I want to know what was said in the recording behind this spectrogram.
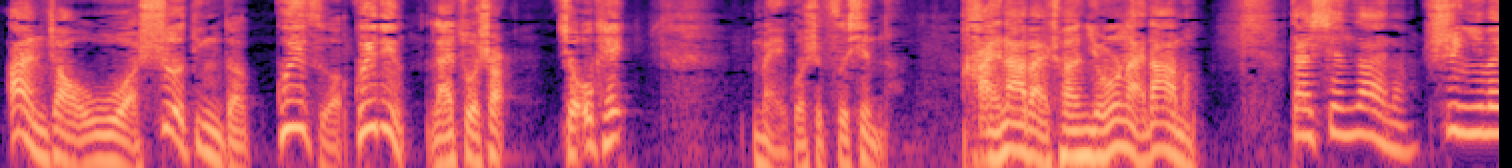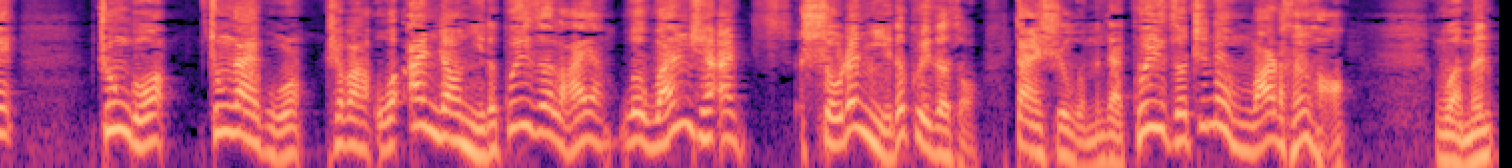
按照我设定的规则规定来做事儿，就 OK。美国是自信的。海纳百川，有容乃大嘛。但现在呢，是因为中国中概股是吧？我按照你的规则来呀，我完全按守着你的规则走。但是我们在规则之内，我们玩的很好，我们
